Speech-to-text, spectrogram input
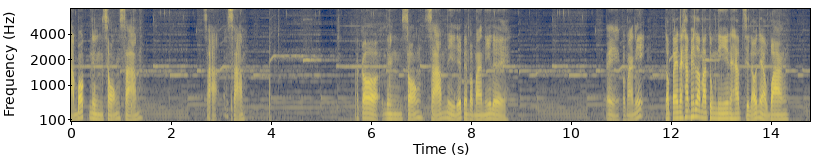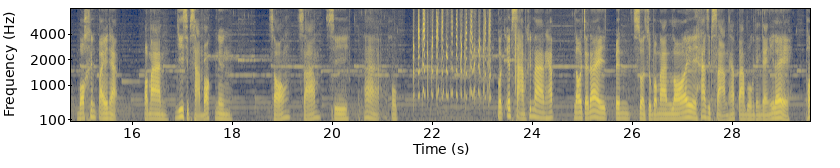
3บล็อก1 2 3 3 3 แล้วก็ 1 2 3 นี่ได้เป็นประมาณนี้เลยนี่ประมาณนี้ต่อไปนะครับให้เรามาตรงนี้นะครับ เสร็จแล้วเนี่ยวางบล็อกขึ้นไปเนี่ยประมาณ 23 บล็อก 1 2 3 4 5 6 กด F3 ขึ้นมานะครับ เราจะได้เป็นส่วนสูงประมาณ 153 นะครับ ตามวงแดงๆนี้เลยพอ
